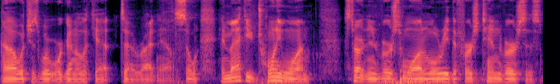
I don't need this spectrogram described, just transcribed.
uh, which is what we're going to look at uh, right now. So, in Matthew 21, starting in verse one, we'll read the first ten verses.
